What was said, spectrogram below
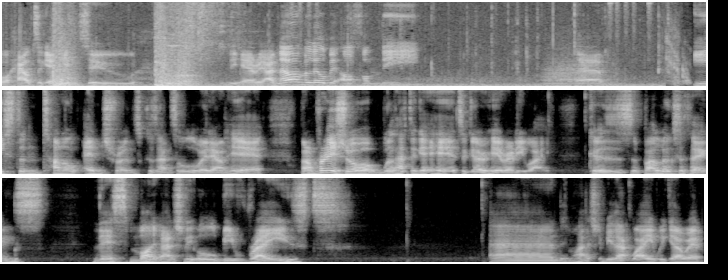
Or how to get into the area. I know I'm a little bit off on the um, eastern tunnel entrance, because that's all the way down here. But I'm pretty sure we'll have to get here to go here anyway. Because by looks of things, this might actually all be raised. And it might actually be that way we go in.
